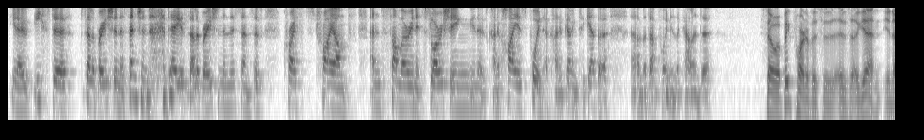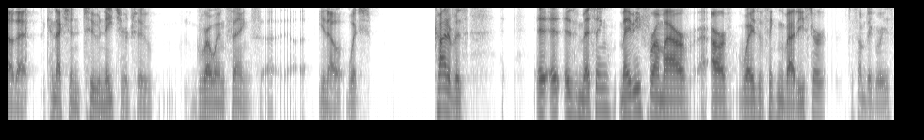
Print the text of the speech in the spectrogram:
you know, Easter celebration, Ascension Day celebration in this sense of Christ's triumph and summer in its flourishing, you know, its kind of highest point are kind of going together um, at that point in the calendar. So a big part of this is, is again, you know, that connection to nature, to growing things, uh, you know, which kind of is is missing maybe from our our ways of thinking about Easter to some degrees.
